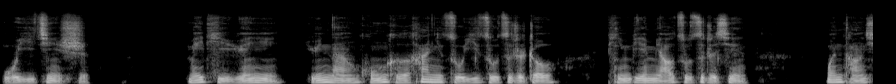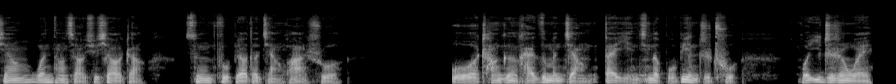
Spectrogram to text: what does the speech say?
无一近视。媒体援引云南红河哈尼族彝族自治州平边苗族自治县湾塘乡湾塘小学校长孙富彪的讲话说：“我常跟孩子们讲戴眼镜的不便之处。我一直认为，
